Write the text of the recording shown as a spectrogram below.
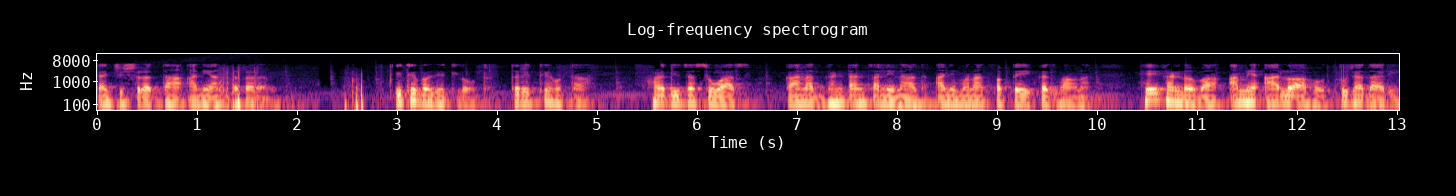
त्यांची श्रद्धा आणि अंतकरण. इथे बघितलो तर इथे होता हळदीचा सुवास कानात घंटांचा निनाद आणि मनात फक्त एकच भावना हे खंडोबा आम्ही आलो आहोत तुझ्या दारी.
